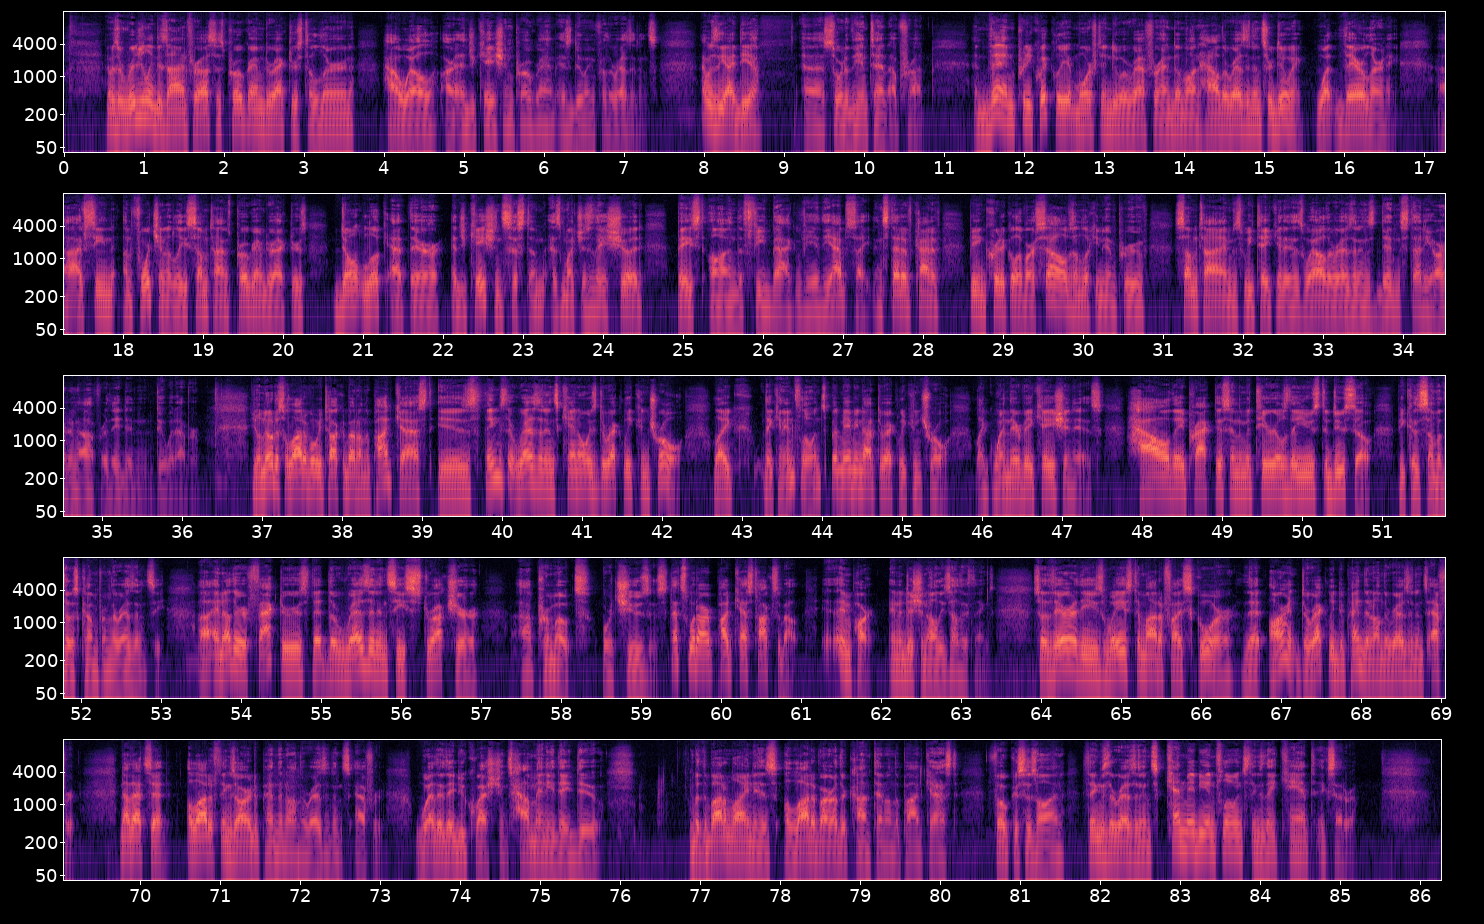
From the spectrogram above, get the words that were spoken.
It was originally designed for us as program directors to learn how well our education program is doing for the residents. That was the idea, uh, sort of the intent up front. And then pretty quickly it morphed into a referendum on how the residents are doing, what they're learning. Uh, I've seen, unfortunately, sometimes program directors don't look at their education system as much as they should based on the feedback via the AbSite. Instead of kind of being critical of ourselves and looking to improve, sometimes we take it as, well, the residents didn't study hard enough or they didn't do whatever. You'll notice a lot of what we talk about on the podcast is things that residents can't always directly control. Like they can influence, but maybe not directly control. Like when their vacation is, how they practice and the materials they use to do so, because some of those come from the residency uh, and other factors that the residency structure uh, promotes or chooses. That's what our podcast talks about, in part, in addition to all these other things. So there are these ways to modify score that aren't directly dependent on the resident's effort. Now, that said, a lot of things are dependent on the resident's effort, whether they do questions, how many they do. But the bottom line is a lot of our other content on the podcast focuses on things the residents can maybe influence, things they can't, etc.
